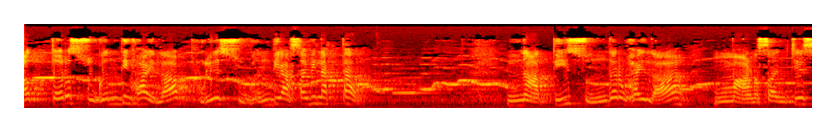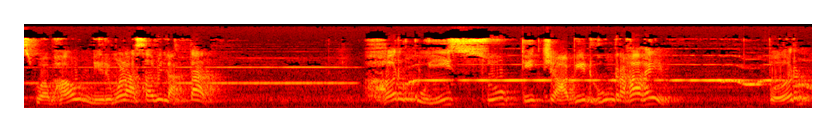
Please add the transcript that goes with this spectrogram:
अत्तर सुगंधी व्हायला फुले सुगंधी असावी लागतात. नाती सुंदर व्हायला माणसांचे स्वभाव निर्मळ असावे लागतात. हर कोई सुख की चाबी ढूंढ रहा है पर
